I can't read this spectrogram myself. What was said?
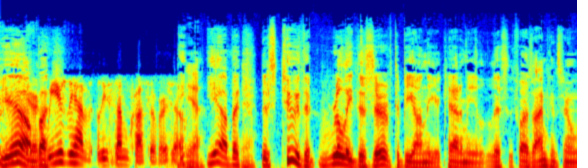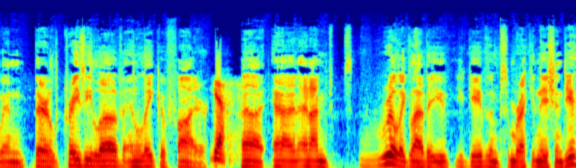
Yeah, here. but we usually have at least some crossover. So Yeah. yeah, but Yeah. there's two that really deserve to be on the Academy list, as far as I'm concerned. When they're Crazy Love and Lake of Fire. yes. Uh, and, and I'm really glad that you, you gave them some recognition. Do you?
